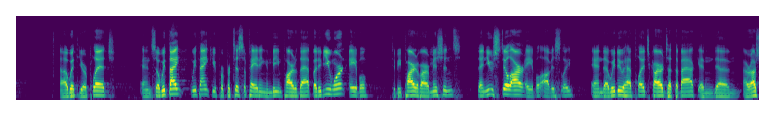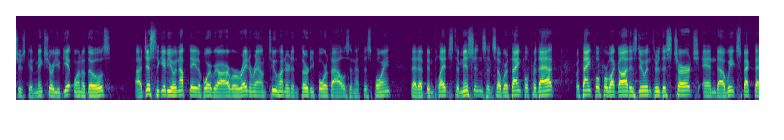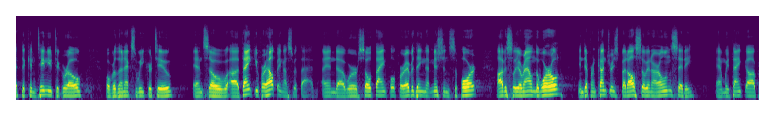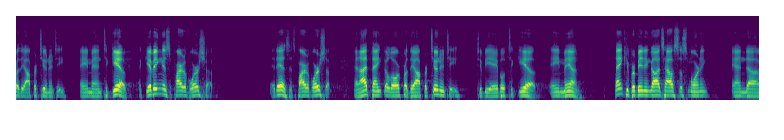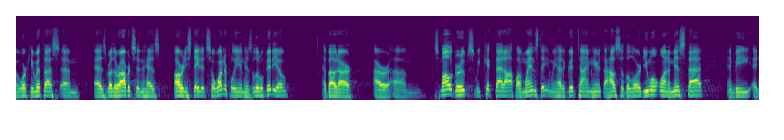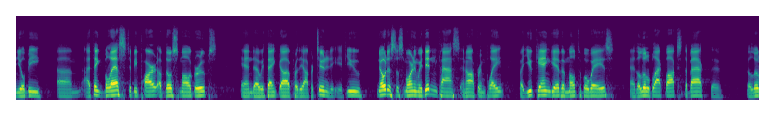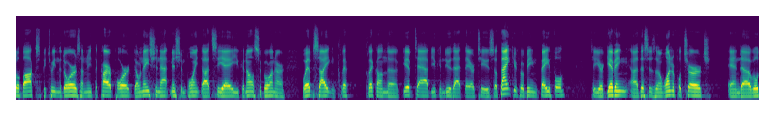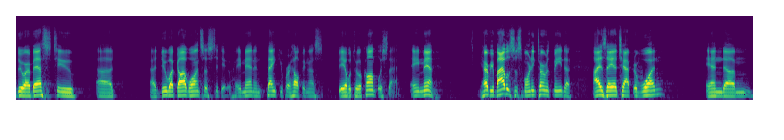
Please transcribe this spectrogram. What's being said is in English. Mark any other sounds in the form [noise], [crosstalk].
uh, with your pledge. And so we thank, we thank you for participating and being part of that. But if you weren't able to be part of our missions, then you still are able, obviously. And uh, we do have pledge cards at the back, and um, our ushers can make sure you get one of those. Uh, just to give you an update of where we are, we're right around 234,000 at this point that have been pledged to missions, and so we're thankful for that. We're thankful for what God is doing through this church, and uh, we expect that to continue to grow over the next week or two. And so, uh, thank you for helping us with that. And uh, we're so thankful for everything that missions support, obviously around the world, in different countries, but also in our own city. And we thank God for the opportunity, amen, to give. Giving is part of worship. It is, it's part of worship. And I thank the Lord for the opportunity to be able to give. Amen. Thank you for being in God's house this morning and uh, working with us. Um, as Brother Robertson has already stated so wonderfully in his little video about our, our um, small groups, we kicked that off on Wednesday and we had a good time here at the house of the Lord. You won't want to miss that and, be, and you'll be, um, I think, blessed to be part of those small groups. And uh, we thank God for the opportunity. If you noticed this morning, we didn't pass an offering plate, but you can give in multiple ways. Uh, the little black box at the back, the, the little box between the doors underneath the carport, donation at missionpoint.ca. You can also go on our website and click, click on the Give tab. You can do that there too. So thank you for being faithful to your giving. Uh, this is a wonderful church, and uh, we'll do our best to uh, uh, do what God wants us to do. Amen. And thank you for helping us be able to accomplish that. Amen. You have your Bibles this morning. Turn with me to Isaiah chapter 1. And um,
